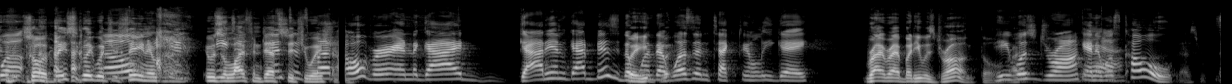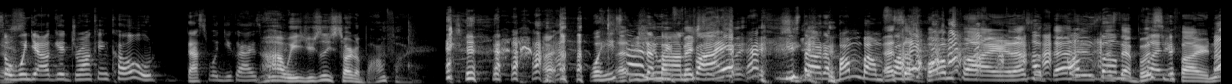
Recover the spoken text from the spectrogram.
Well, So basically, what you're no, oh, saying, it was, it was a life and death bent his situation. butt over, and the guy got in, got busy. The But he- one that but- wasn't technically gay, Right, right. But he was drunk though. he right? was drunk, and it was cold. That's, So when y'all get drunk and cold, that's what you guys. nah, do. we usually start a bonfire. well, he uh, started a usually we fetch bonfire. he started a bum bum fire. That's a bum fire. That's what that is. That's that bussy fire. Nah.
